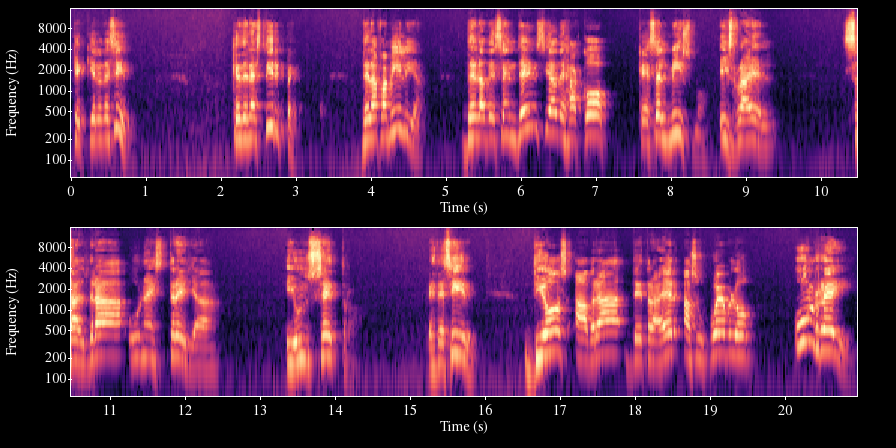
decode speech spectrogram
¿Qué quiere decir? Que de la estirpe, de la familia, de la descendencia de Jacob, que es el mismo, Israel, saldrá una estrella y un cetro. Es decir, Dios habrá de traer a su pueblo un rey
